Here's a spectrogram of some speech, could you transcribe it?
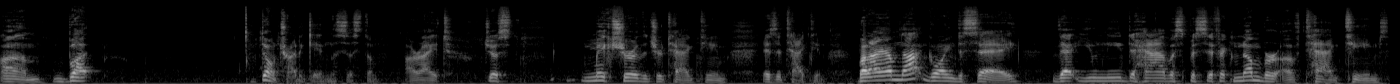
Um, but don't try to game the system. All right? Just make sure that your tag team is a tag team. But I am not going to say that you need to have a specific number of tag teams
